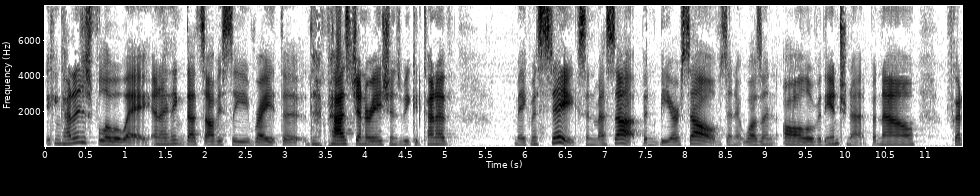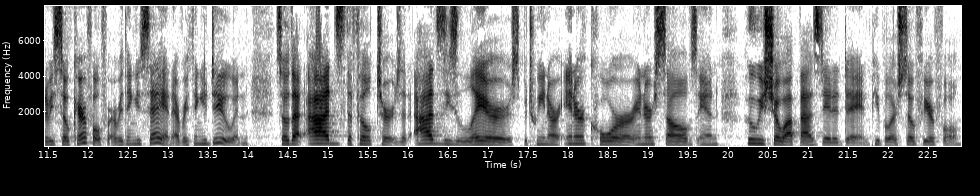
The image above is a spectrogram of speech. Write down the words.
it can kind of just flow away. And I think that's obviously right. The the past generations we could kind of make mistakes and mess up and be ourselves and it wasn't all over the internet. But now we've got to be so careful for everything you say and everything you do. And so that adds the filters, it adds these layers between our inner core, our inner selves, and who we show up as day to day. And people are so fearful.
